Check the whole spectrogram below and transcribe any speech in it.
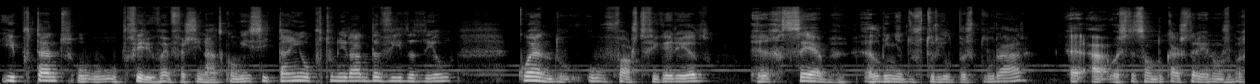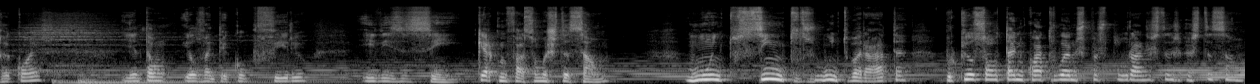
E, portanto, o, o Porfírio vem fascinado com isso e tem a oportunidade da vida dele quando o Fausto Figueiredo eh, recebe a linha do Estoril para explorar, a, a, a estação do Castro eram os barracões, e então ele vem ter com o Porfírio e diz assim: quer que me faça uma estação muito simples, muito barata, porque eu só tenho 4 anos para explorar esta, a estação.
